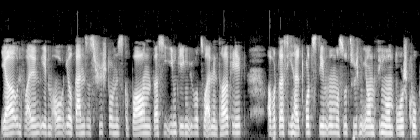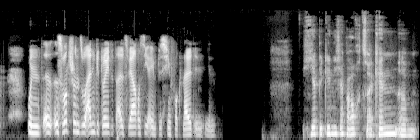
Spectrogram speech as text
Ja, und vor allem eben auch ihr ganzes schüchternes Gebaren, das sie ihm gegenüber zwar an den Tag legt, aber dass sie halt trotzdem immer so zwischen ihren Fingern durchguckt. Und äh, es wird schon so angedeutet, als wäre sie ein bisschen verknallt in ihn. Hier beginne ich aber auch zu erkennen, ähm,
